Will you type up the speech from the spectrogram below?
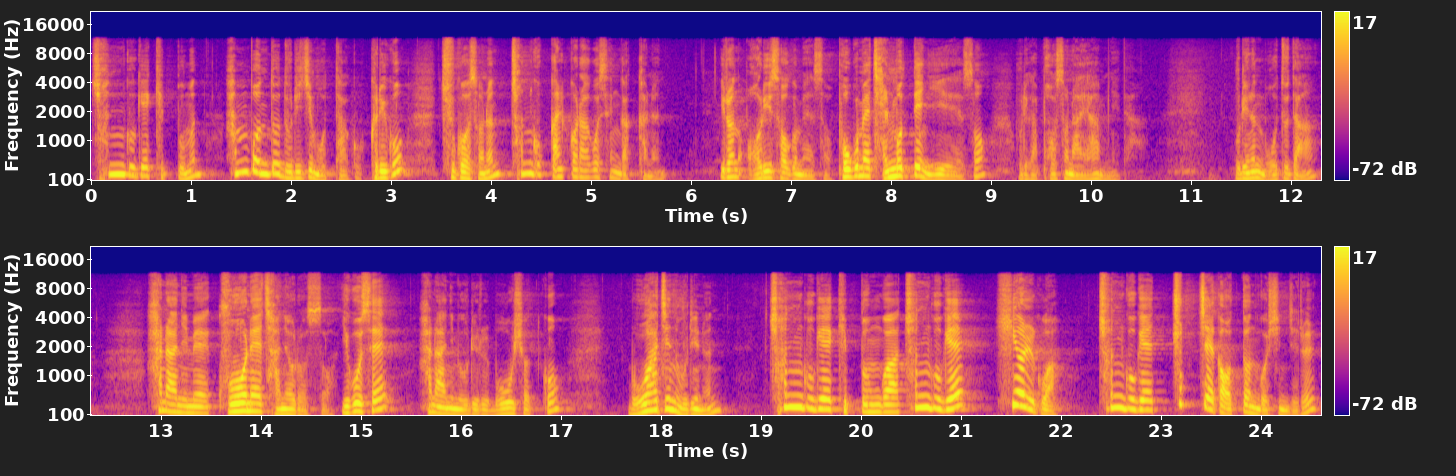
천국의 기쁨은 한 번도 누리지 못하고 그리고 죽어서는 천국 갈 거라고 생각하는 이런 어리석음에서 복음의 잘못된 이해에서 우리가 벗어나야 합니다. 우리는 모두 다 하나님의 구원의 자녀로서 이곳에 하나님이 우리를 모으셨고 모아진 우리는 천국의 기쁨과 천국의 희열과 천국의 축제가 어떤 것인지를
